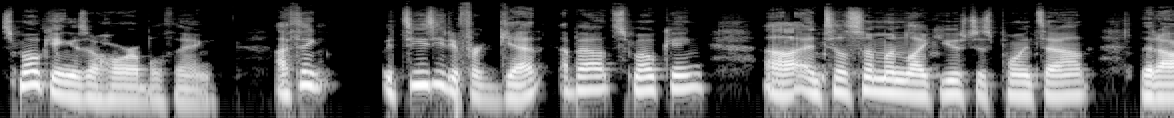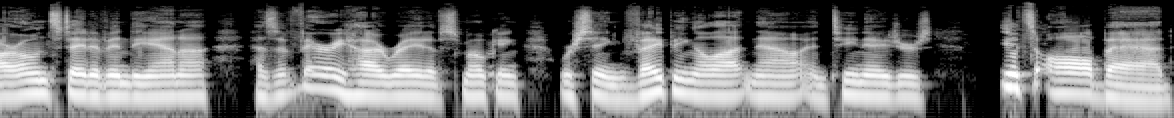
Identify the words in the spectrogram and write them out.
smoking is a horrible thing. I think it's easy to forget about smoking uh, until someone like Eustace points out that our own state of Indiana has a very high rate of smoking. We're seeing vaping a lot now in teenagers. It's all bad.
